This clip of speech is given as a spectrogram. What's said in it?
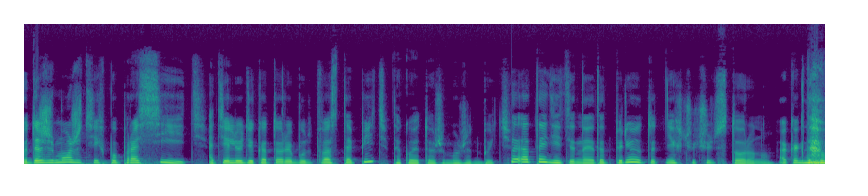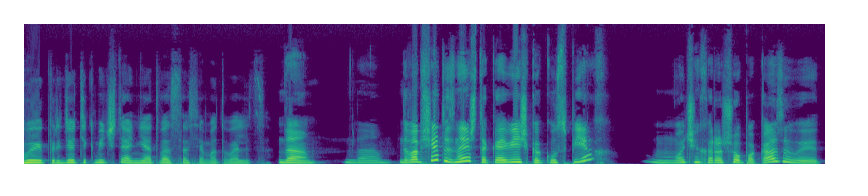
Вы даже можете их попросить. А те люди, которые будут вас топить, такое тоже может быть. Отойдите на этот период от них чуть-чуть в сторону. А когда вы придете к мечте, они от вас совсем отвалятся. Да, да. Да вообще, ты знаешь, такая вещь, как успех, очень хорошо показывает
